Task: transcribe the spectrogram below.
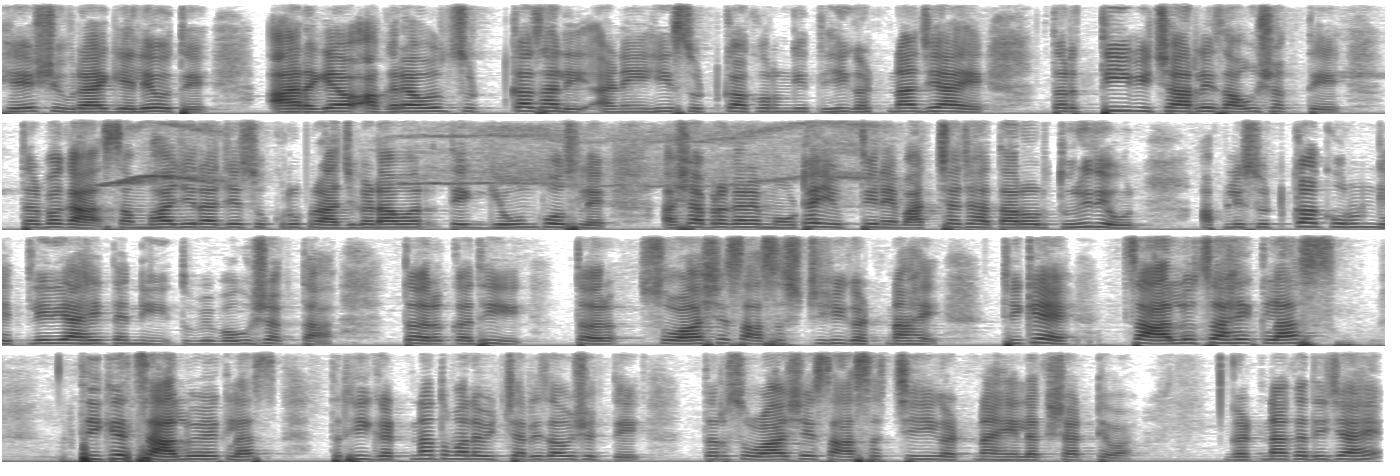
हे शिवराय गेले होते. आर्ग्या आग्र्यावरून सुटका झाली आणि ही सुटका करून घेतली. ही घटना जी आहे तर ती विचारली जाऊ शकते. तर बघा संभाजीराजे सुखरूप राजगडावर ते घेऊन पोहोचले. अशा प्रकारे मोठ्या युक्तीने बादशाच्या हातावर तुरी देऊन आपली सुटका करून घेतलेली आहे त्यांनी. तुम्ही बघू शकता. तर कधी? तर सोळाशे सासष्ट ही घटना आहे. ठीक आहे? चालूच आहे क्लास ठीक आहे चालू आहे क्लास तर ही घटना तुम्हाला विचारली जाऊ शकते. तर सोळाशे सहासष्टची ही घटना आहे लक्षात ठेवा. घटना कधीची आहे?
